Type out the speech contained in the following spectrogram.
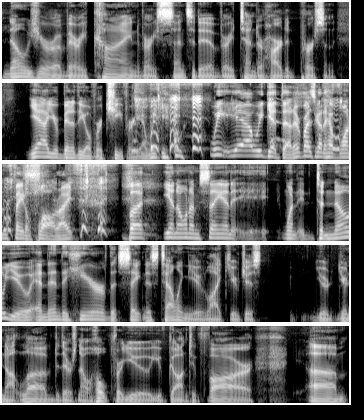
knows you're a very kind, very sensitive, very tender-hearted person. Yeah, you're a bit of the overachiever. Yeah, we we yeah we get that. Everybody's got to have one fatal flaw, right? But you know what I'm saying? When to know you and then to hear that Satan is telling you like you're just you're you're not loved. There's no hope for you. You've gone too far. Um,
